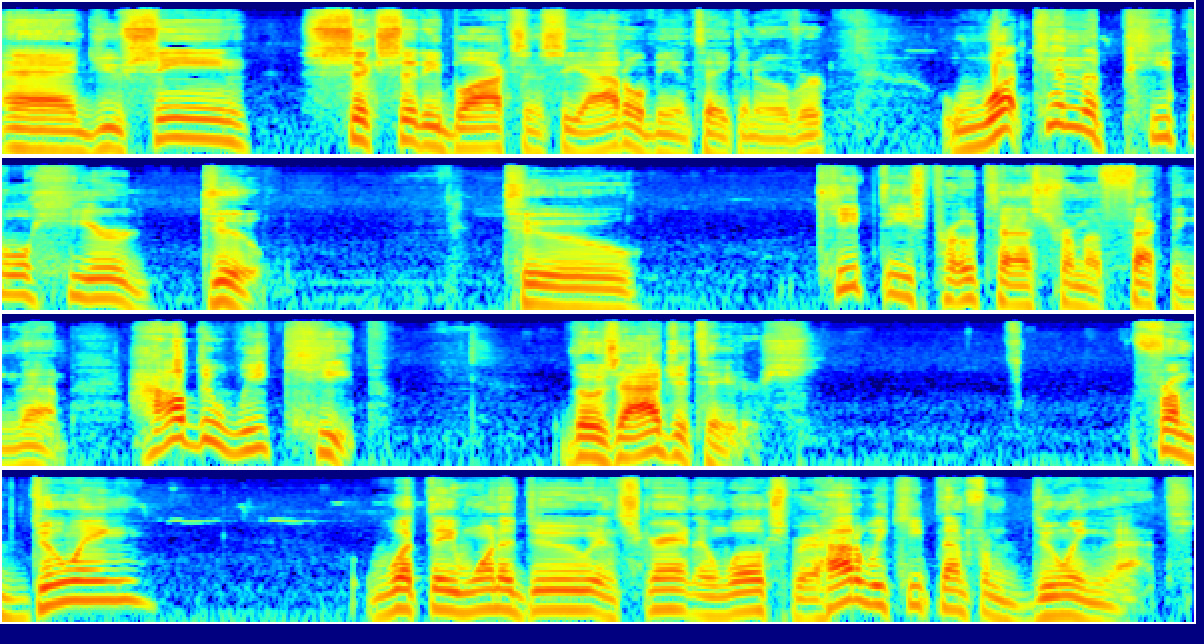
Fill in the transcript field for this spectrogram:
and you've seen six city blocks in Seattle being taken over what can the people here do to keep these protests from affecting them? How do we keep those agitators from doing what they want to do in Scranton and Wilkes-Barre? How do we keep them from doing that?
